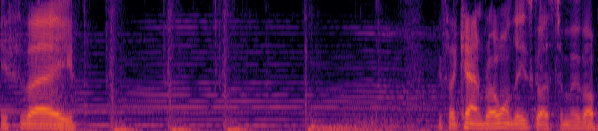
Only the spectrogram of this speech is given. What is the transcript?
If they... If they can, but I want these guys to move up.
